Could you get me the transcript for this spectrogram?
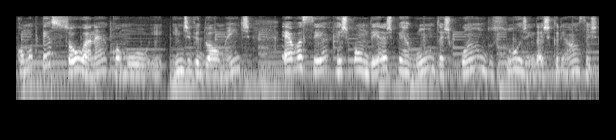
como pessoa, né? Como individualmente, é você responder as perguntas quando surgem das crianças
